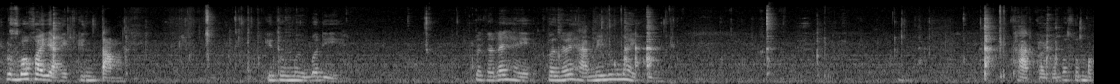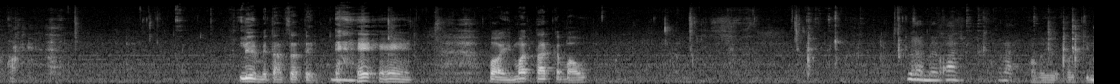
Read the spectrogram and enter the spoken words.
เพิ่นบ่ค่อยอยากให้กินตำกินทุกมือบ่ดี เพิ่นก็ได้ให้เพิ่นก็ได้หาเมนูใหม่กิน ถาดก่อนก็ผสมประกอบเลื่อนไปตามสเต็ปปล่อยมอดตัดกระเบาเริ่มไม่ค่อยทำไมเอาไปเอากิน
